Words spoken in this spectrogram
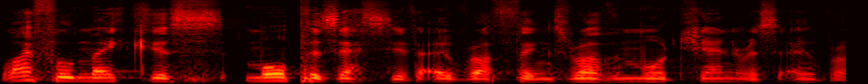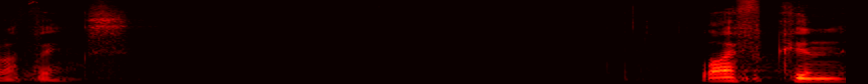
Life will make us more possessive over our things rather than more generous over our things. Life can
